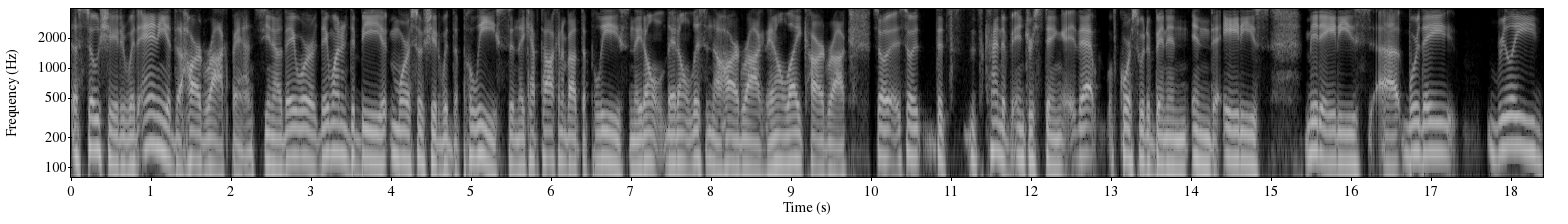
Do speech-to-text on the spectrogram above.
associated with any of the hard rock bands. You know, they were they wanted to be more associated with the police and they kept talking about the police and they don't they don't listen to hard rock. They don't like hard rock. So so that's that's kind of interesting. That of course would have been in in the 80s, mid 80s. Uh, were they really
